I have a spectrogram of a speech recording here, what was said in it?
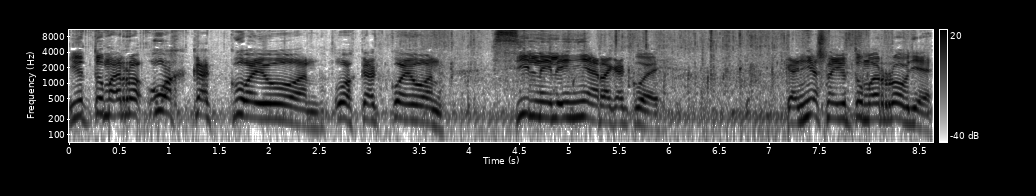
Ютумаро, ох, какой он! Ох, какой он! Сильный линяра какой! Конечно, Ютума Ровди.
